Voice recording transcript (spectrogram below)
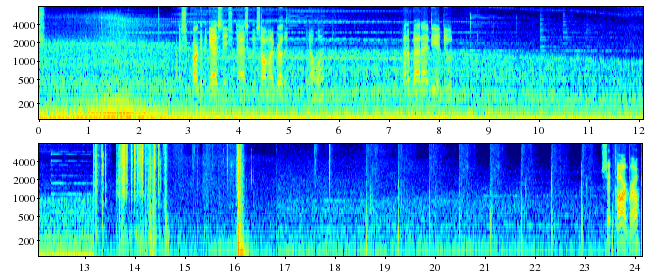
I should park at the gas station to ask if they saw my brother. You know what? Not a bad idea, dude. Sick car, bro.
